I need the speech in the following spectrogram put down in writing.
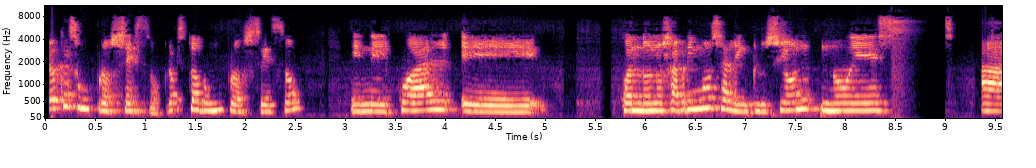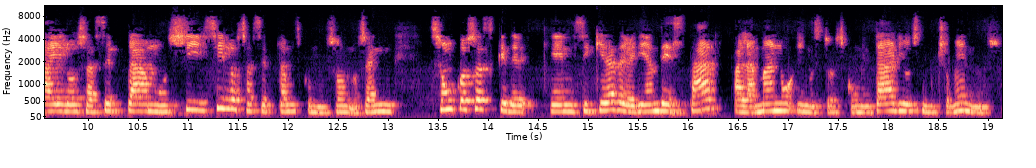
creo que es un proceso, creo que es todo un proceso en el cual eh, cuando nos abrimos a la inclusión no es, ay, los aceptamos, sí, sí los aceptamos como son, o sea, son cosas que, que ni siquiera deberían de estar a la mano en nuestros comentarios, mucho menos.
